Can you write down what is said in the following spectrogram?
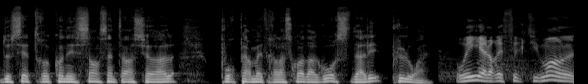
de cette reconnaissance internationale pour permettre à la Squadra Gours d'aller plus loin. Oui, alors effectivement, euh,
